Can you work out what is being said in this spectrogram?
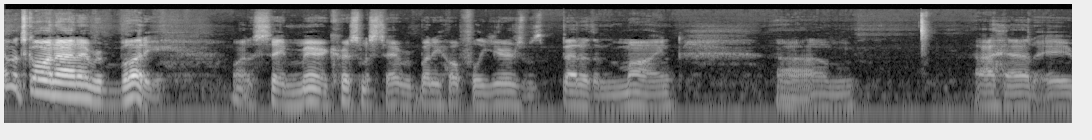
Hey, what's going on, everybody? I want to say Merry Christmas to everybody. Hopefully, yours was better than mine. Um, I had a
